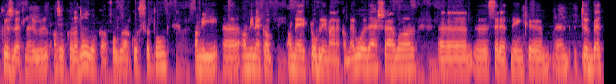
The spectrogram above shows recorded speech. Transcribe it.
közvetlenül azokkal a dolgokkal foglalkozhatunk, ami, aminek a, amelyek problémának a megoldásával szeretnénk többet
